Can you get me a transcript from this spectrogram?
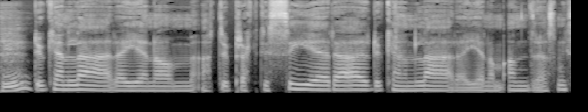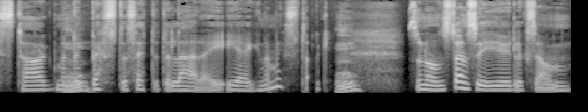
Mm. Du kan lära genom att du praktiserar, du kan lära genom andras misstag. Men Mm. det bästa sättet att lära är egna misstag. Mm. Så någonstans är ju liksom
